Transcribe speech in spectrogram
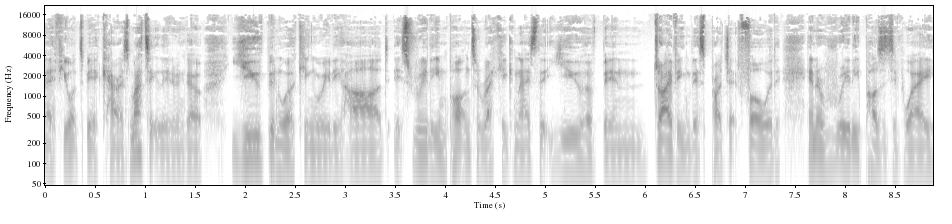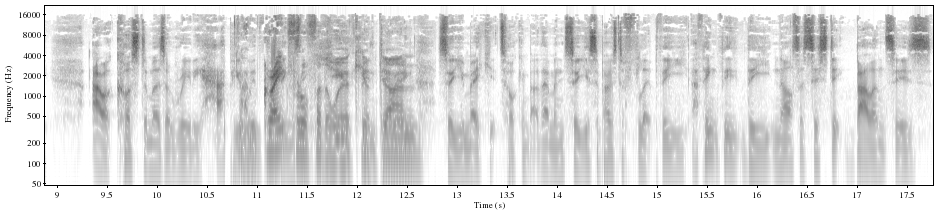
if you want to be a charismatic leader and go, "You've been working really hard. It's really important to recognize that you have been driving this project forward in a really positive way. Our customers are really happy I'm with the grateful for the work you've doing." done. So you make it talking about them, and so you're supposed to flip the. I think the the narcissistic balance is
